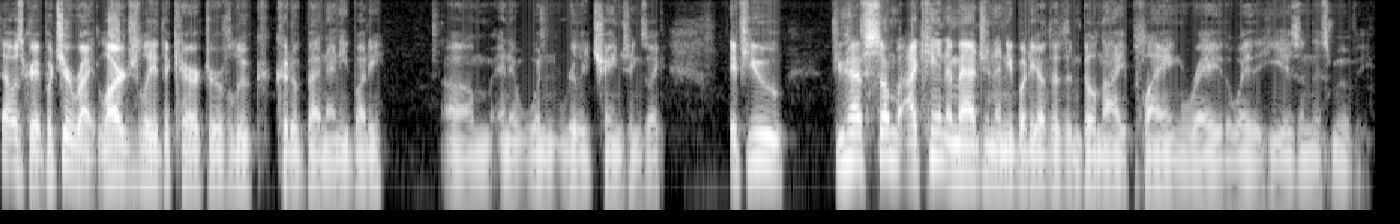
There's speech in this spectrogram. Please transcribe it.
that was great. But you're right. Largely, the character of Luke could have been anybody, um, and it wouldn't really change things. Like if you if you have some, I can't imagine anybody other than Bill Nighy playing Ray the way that he is in this movie.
